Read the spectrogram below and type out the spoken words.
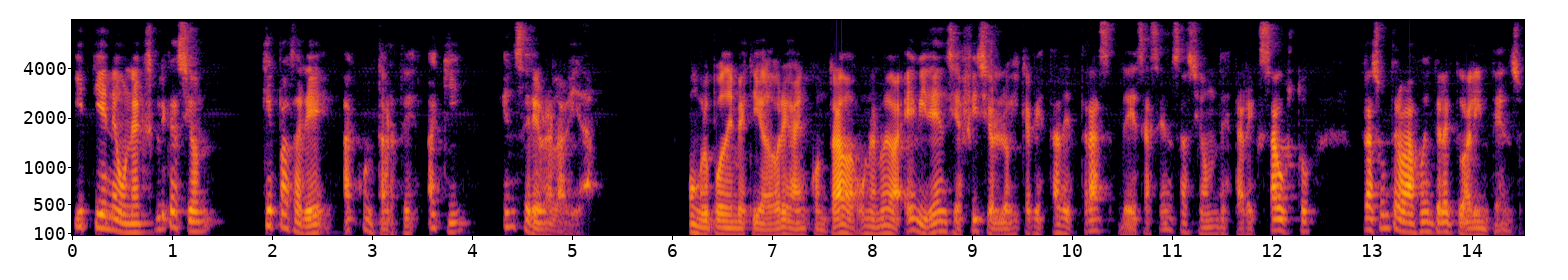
y tiene una explicación que pasaré a contarte aquí en Cerebra la Vida. Un grupo de investigadores ha encontrado una nueva evidencia fisiológica que está detrás de esa sensación de estar exhausto tras un trabajo intelectual intenso.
